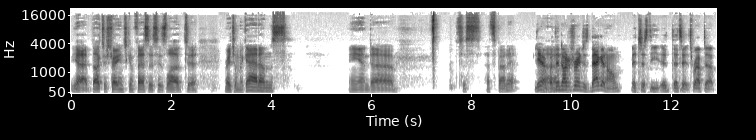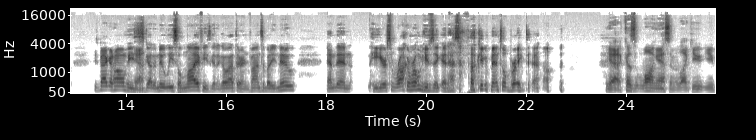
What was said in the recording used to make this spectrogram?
yeah. Doctor Strange confesses his love to Rachel McAdams, and uh, it's just that's about it. Yeah, but then Um, Doctor Strange is back at home. It's just the it, that's it. It's wrapped up. He's back at home. He's Yeah. got a new lease on life. He's gonna go out there and find somebody new, and then he hears some rock and roll music and has a fucking mental breakdown. Yeah, because Wong asked him like, "You you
